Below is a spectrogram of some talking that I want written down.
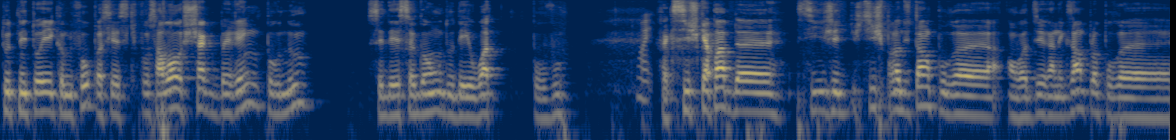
Tout nettoyer comme il faut. Parce que ce qu'il faut savoir, chaque bearing, pour nous, c'est des secondes ou des watts pour vous. Fait que si je suis capable de. Si, si je prends du temps pour. euh, on va dire un exemple là, pour euh,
